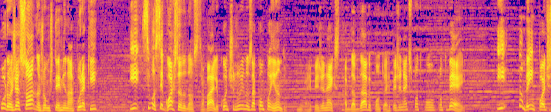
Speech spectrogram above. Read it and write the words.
Por hoje é só, nós vamos terminar por aqui. E se você gosta do nosso trabalho, continue nos acompanhando no RPG Next, www.rpgnext.com.br. E também pode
